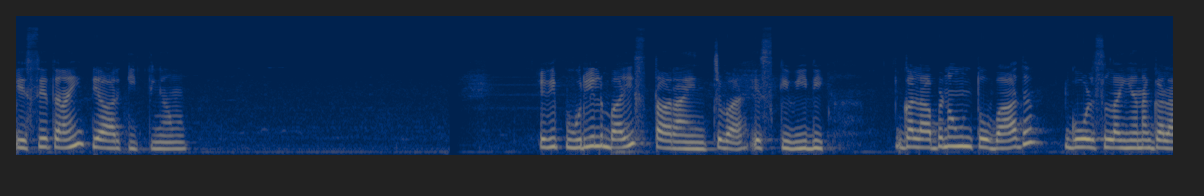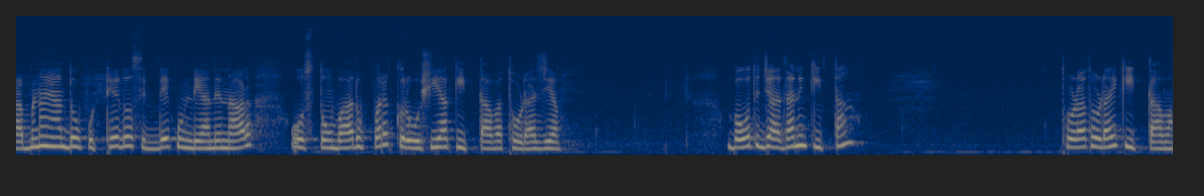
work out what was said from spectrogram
ਇਸੇ ਤਰ੍ਹਾਂ ਹੀ ਤਿਆਰ ਕੀਤੀਆਂ ਵਾ। ਇਹਦੀ ਪੂਰੀ ਲੰਬਾਈ 17 ਇੰਚ ਵਾ ਇਸ ਕਿਵੀ ਦੀ। ਗਲਾ ਬਣਾਉਣ ਤੋਂ ਬਾਅਦ ਗੋਲ ਸਲਾਈਆਂ ਨਾਲ ਗਲਾ ਬਣਾਇਆ, ਦੋ ਪੁੱਠੇ, ਦੋ ਸਿੱਧੇ ਕੁੰਡਿਆਂ ਦੇ ਨਾਲ। ਉਸ ਤੋਂ ਬਾਅਦ ਉੱਪਰ ਕਰੋਸ਼ੀਆ ਕੀਤਾ ਵਾ ਥੋੜਾ ਜਿਹਾ। ਬਹੁਤ ਜ਼ਿਆਦਾ ਨਹੀਂ ਕੀਤਾ। ਥੋੜਾ ਥੋੜਾ ਹੀ ਕੀਤਾ ਵਾ।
